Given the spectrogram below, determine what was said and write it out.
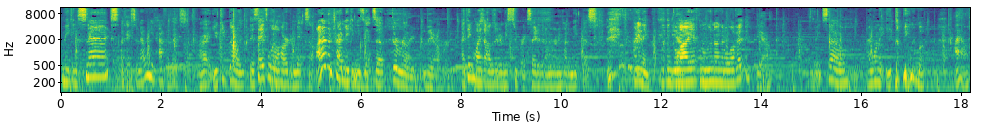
Making snacks. Okay, so now we need half of this. All right, you keep going. They say it's a little hard to mix up. I haven't tried making these yet, so They're really, they are hard. I think my dogs are gonna be super excited that I'm learning how to make this. What do you think? You think Yeah. Goliath and Luna are gonna love it? yeah. I think so. I want to eat the peanut butter. I have.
